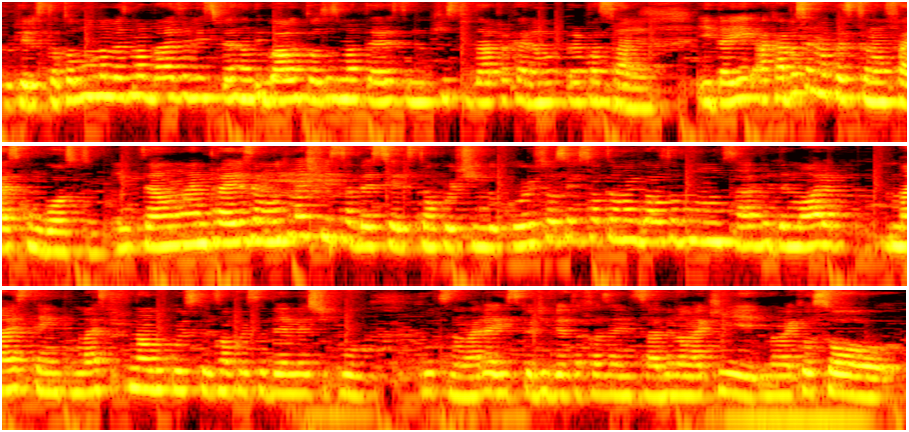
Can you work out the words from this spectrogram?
Porque eles estão todo mundo na mesma base se ferrando igual em todas as matérias, tendo que estudar pra caramba pra passar. É. E daí acaba sendo uma coisa que você não faz com gosto. Então, é, pra eles é muito mais difícil saber se eles estão curtindo o curso ou se eles só estão igual a todo mundo, sabe? Demora mais tempo, mais pro final do curso que eles vão perceber mesmo, tipo, putz, não era isso que eu devia estar fazendo, sabe? Não é que, não é que eu sou.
